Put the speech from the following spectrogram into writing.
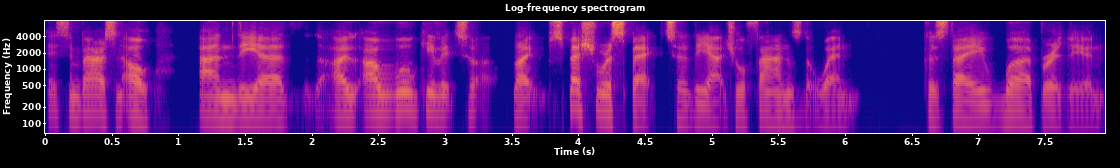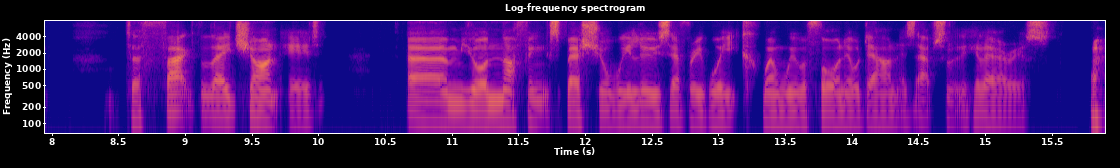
It's embarrassing. Oh, and the uh, I, I will give it to like special respect to the actual fans that went because they were brilliant. The fact that they chanted, um, "You're nothing special. We lose every week." When we were four 0 down, is absolutely hilarious.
